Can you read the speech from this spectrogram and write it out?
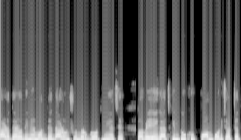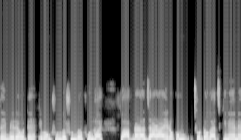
বারো তেরো দিনের মধ্যে দারুণ সুন্দর গ্রোথ নিয়েছে। তবে এই গাছ কিন্তু খুব কম পরিচর্যাতেই বেড়ে ওঠে এবং সুন্দর সুন্দর ফুল হয়। তো আপনারা যারা এরকম ছোট গাছ কিনে এনে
